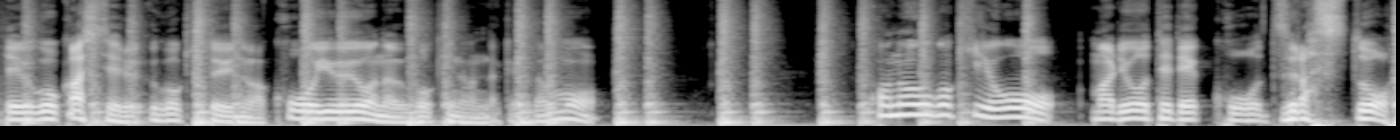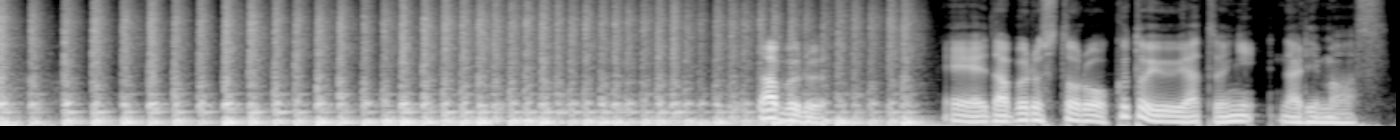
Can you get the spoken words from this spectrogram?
で動かしている動きというのはこういうような動きなんだけれども、この動きを、まあ、両手でこうずらすと、ダブル、えー、ダブルストロークというやつになります。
